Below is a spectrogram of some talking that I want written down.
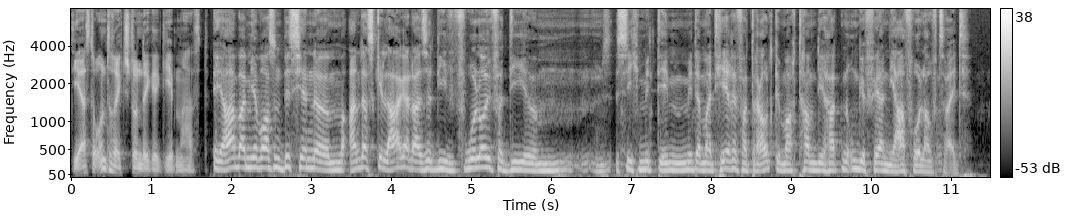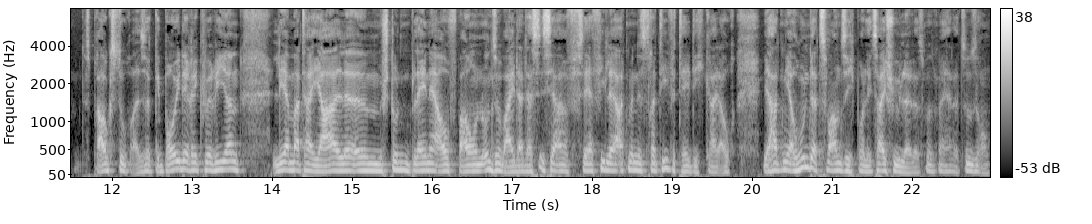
die erste Unterrichtsstunde gegeben hast? Ja, bei mir war es ein bisschen ähm, anders gelagert. Also die Vorläufer, die ähm, sich mit dem mit der Materie vertraut gemacht haben, die hatten ungefähr ein Jahr Vorlaufzeit. Das brauchst du. Also Gebäude requirieren, Lehrmaterial, ähm, Stundenpläne aufbauen und so weiter. Das ist ja sehr viele administrative Tätigkeit auch. Wir hatten ja 120 Polizeischüler, das muss man ja dazu sagen.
